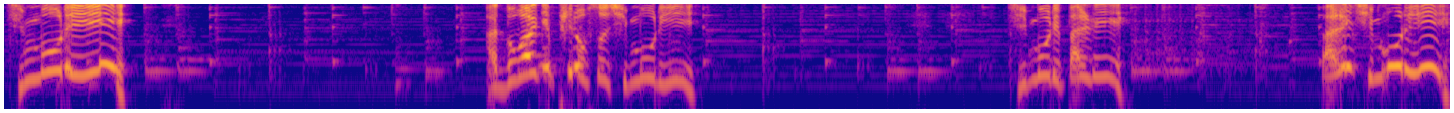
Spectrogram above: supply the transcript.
진머리! 아 노말개 필요 없어 진머리. 진머리 빨리. 빨리 진머리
